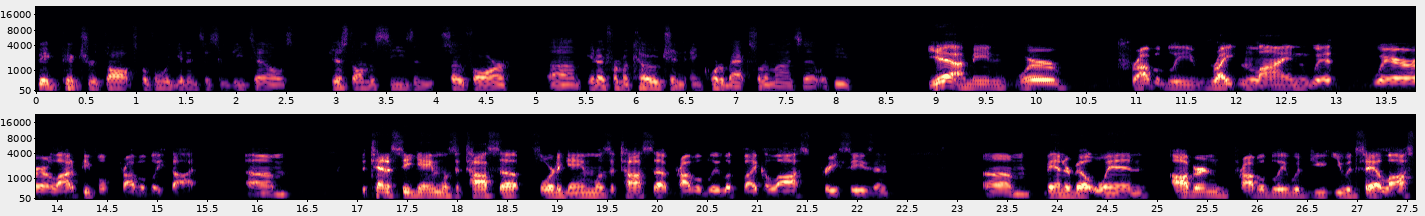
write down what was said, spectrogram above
big picture thoughts before we get into some details just on the season so far, um, you know, from a coach and, and quarterback sort of mindset with you? Yeah, I mean, we're probably right in line with where a lot of people probably thought. Um, the Tennessee game was a toss up. Florida game was a toss up. Probably looked like a loss preseason. Um, Vanderbilt win. Auburn probably would you you would say a loss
